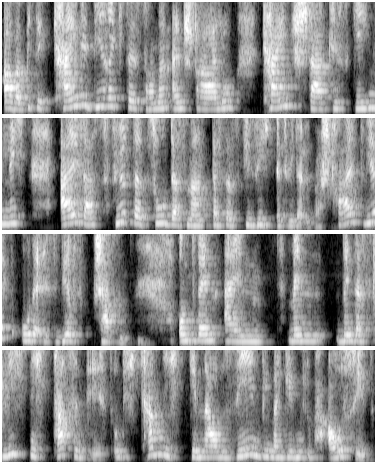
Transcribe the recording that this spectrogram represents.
Aber bitte keine direkte Sonneneinstrahlung, kein starkes Gegenlicht. All das führt dazu, dass man, dass das Gesicht entweder überstrahlt wird oder es wirft Schatten. Und wenn ein, wenn, wenn das Licht nicht passend ist und ich kann nicht genau sehen, wie mein Gegenüber aussieht,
